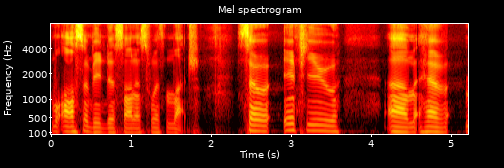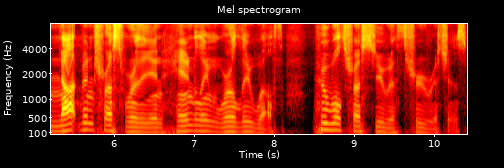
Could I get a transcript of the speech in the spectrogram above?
will also be dishonest with much. So if you um, have not been trustworthy in handling worldly wealth, who will trust you with true riches?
